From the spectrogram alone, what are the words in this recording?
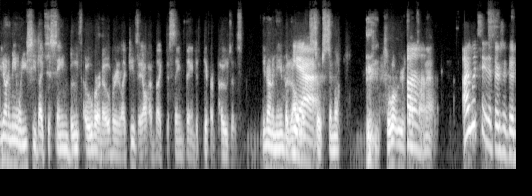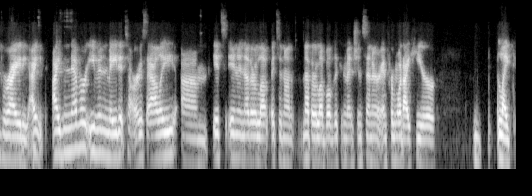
You know what I mean? When you see like the same booth over and over, you're like, geez, they all have like the same thing, just different poses. You know what I mean? But it all yeah. looks so similar. so, what were your thoughts on uh, that? I would say that there's a good variety. I I never even made it to Artist Alley. Um, it's in another level. It's in another level of the convention center, and from what I hear, like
